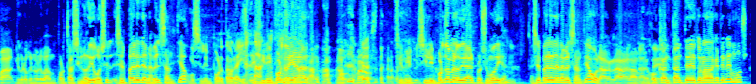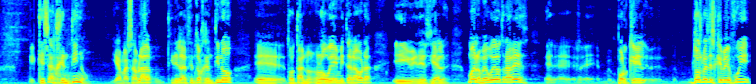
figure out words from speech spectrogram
Va, yo creo que no le va a importar si lo digo. Es el, es el padre de Anabel Santiago. Y si le importa ahora ya. Si le importa ya nada. No, bueno, si, me- si le importa me lo dirá el próximo día. Es el padre de Anabel Santiago, la, la- la mejor cantante de tonada que tenemos, que- que es argentino. y además habla, tiene el acento argentino eh, total, no, no lo voy a imitar ahora, y decía él, bueno, me voy otra vez, eh, eh, porque dos veces que me fui,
